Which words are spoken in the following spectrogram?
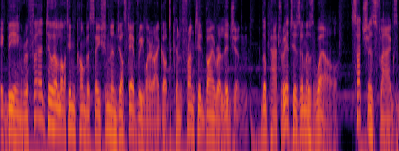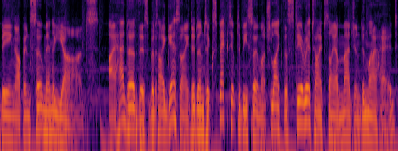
It being referred to a lot in conversation and just everywhere I got confronted by religion. The patriotism as well such as flags being up in so many yards. I had heard this but I guess I didn't expect it to be so much like the stereotypes I imagined in my head.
